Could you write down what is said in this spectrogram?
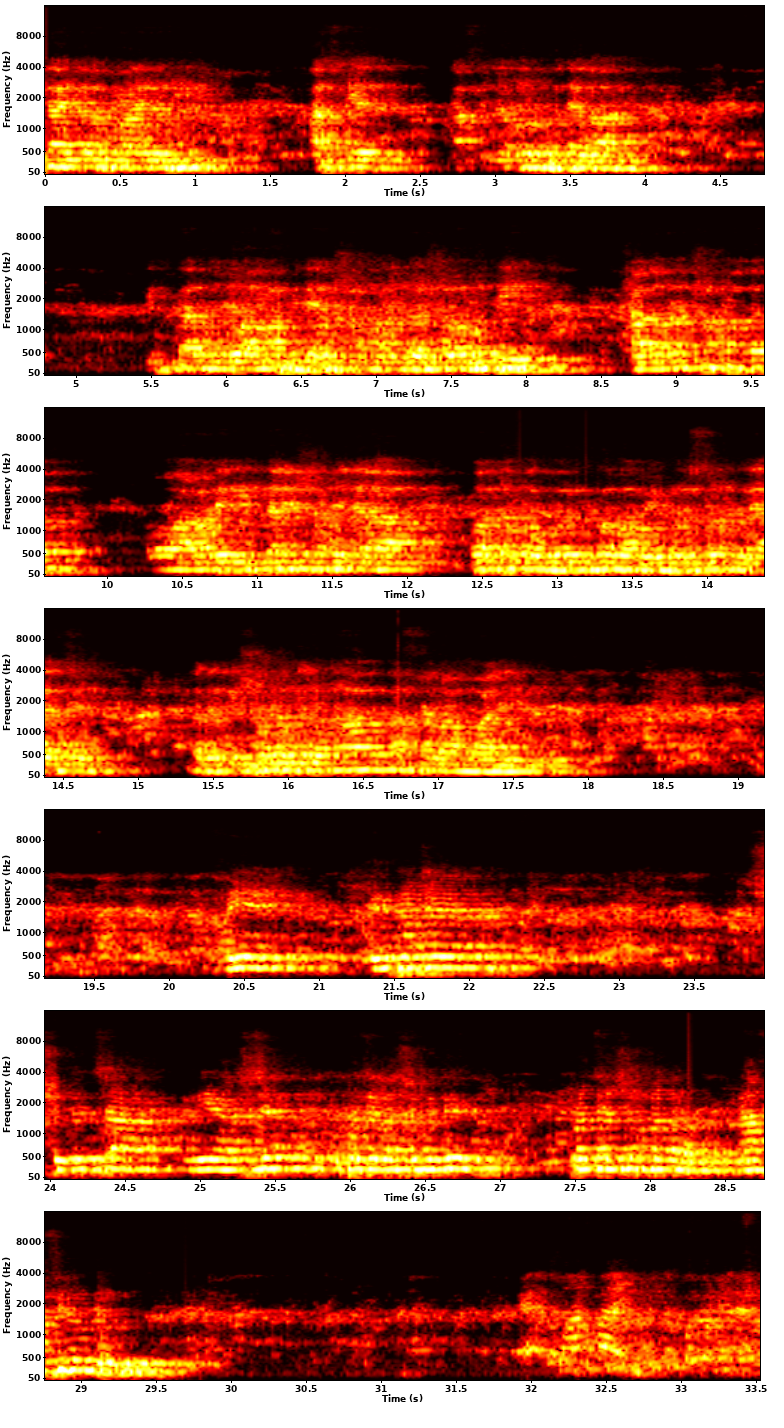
বিসমিল্লাহিররহমানিররহিম আজকের কাশীনগর উপজেলার ইফতার দোয়া মাহফিলের সম্মানিত সভাপতি সাধারণ সম্পাদক ও আমাদের ইফতারের সাথে যারা প্রত্যক্ষ পরোক্ষভাবে পরিশ্রম করে আছেন তাদেরকে সকলকে ধন্যবাদ আসসালামু আলাইকুম আমি এই পর্যায়ে শুভেচ্ছা নিয়ে আসছেন উপজেলা সমিতির প্রচার সম্পাদক নাসির উদ্দিন আসসালামু আলাইকুম আজকের এই ইফতার পার্টির সম্মানিত সভাপতি সম্মানিত অতিথিবৃন্দ এবং মামুন ভাই চেয়ারম্যান হয়ে গেছেন কেন হয়ে গেছেন কেন চেয়ারম্যান সেকেন্ড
